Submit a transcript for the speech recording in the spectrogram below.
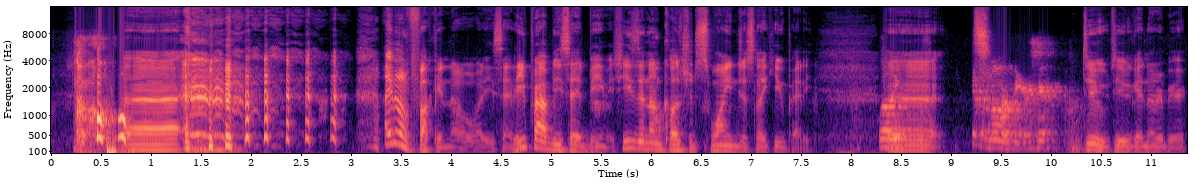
uh, I don't fucking know what he said. He probably said Beamish. He's an uncultured swine just like you, Petty. Well, Uh, get another beer here. do do get another beer.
